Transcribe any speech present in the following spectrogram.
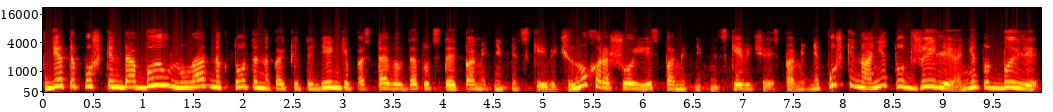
Где-то Пушкин да был, ну ладно, кто-то кто-то на какие-то деньги поставил, да, тут стоит памятник Мицкевичу. Ну, хорошо, есть памятник Мицкевичу, есть памятник Пушкину, они тут жили, они тут были.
